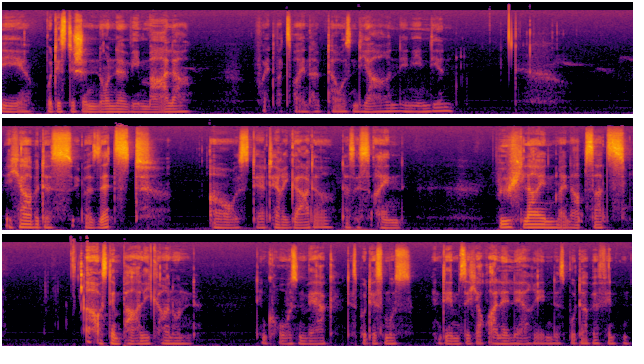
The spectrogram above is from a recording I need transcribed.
die buddhistische Nonne Vimala vor etwa zweieinhalbtausend Jahren in Indien. Ich habe das übersetzt aus der Terigada. Das ist ein Büchlein, ein Absatz aus dem Pali-Kanon, dem großen Werk des Buddhismus, in dem sich auch alle Lehrreden des Buddha befinden.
